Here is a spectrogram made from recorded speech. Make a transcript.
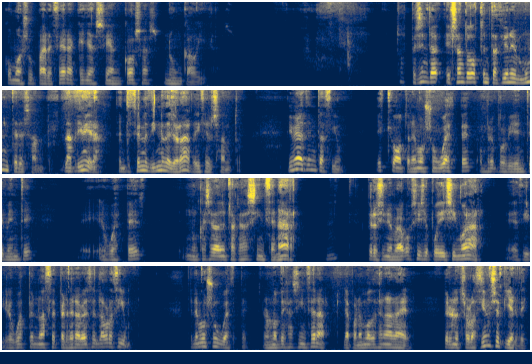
como a su parecer aquellas sean cosas nunca oídas. Entonces presenta el santo dos tentaciones muy interesantes. La primera, tentaciones dignas de llorar, dice el santo. Primera tentación es que cuando tenemos un huésped, hombre, pues evidentemente eh, el huésped nunca se va de nuestra casa sin cenar. Pero sin embargo sí se puede ir sin orar. Es decir, el huésped no hace perder a veces la oración. Tenemos un huésped, no nos deja sin cenar, le ponemos de cenar a él. Pero nuestra oración se pierde,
